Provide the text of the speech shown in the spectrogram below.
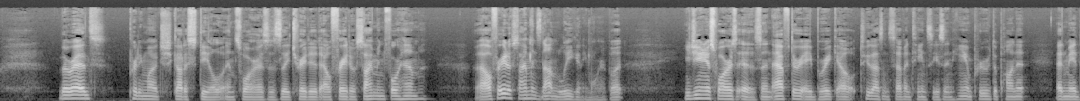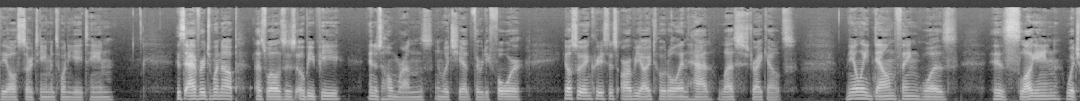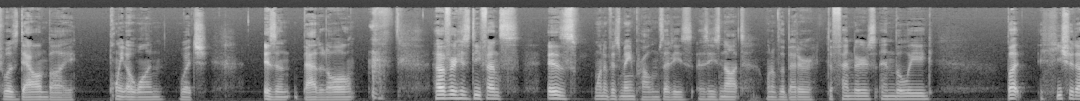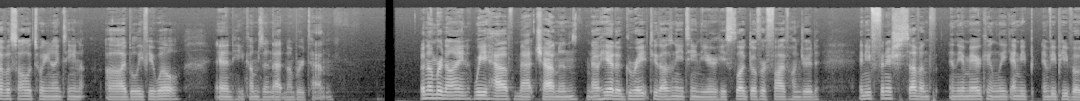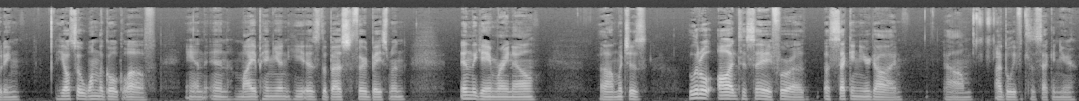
the Reds pretty much got a steal in Suarez as they traded Alfredo Simon for him. Uh, Alfredo Simon's not in the league anymore, but Eugenio Suarez is, and after a breakout 2017 season, he improved upon it and made the All Star team in 2018. His average went up, as well as his OBP and his home runs, in which he had 34. He also increased his RBI total and had less strikeouts. The only down thing was his slugging, which was down by 0.01, which isn't bad at all. However, his defense is one of his main problems that he's as he's not one of the better defenders in the league. But he should have a solid 2019. Uh, I believe he will, and he comes in at number 10. At number nine, we have Matt Chapman. Now, he had a great 2018 year. He slugged over 500, and he finished seventh in the American League MVP voting. He also won the Gold Glove, and in my opinion, he is the best third baseman in the game right now, um, which is a little odd to say for a, a second year guy. Um, I believe it's the second year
